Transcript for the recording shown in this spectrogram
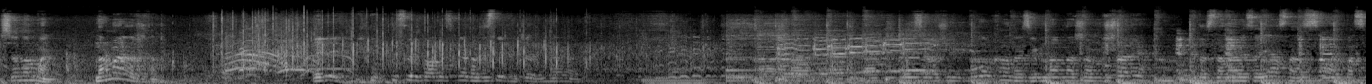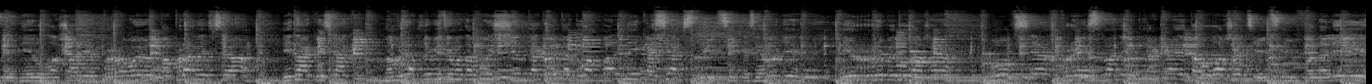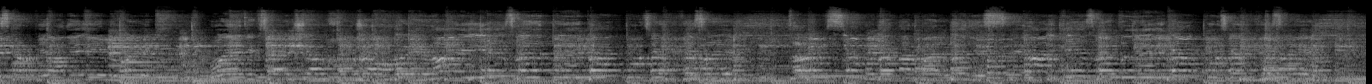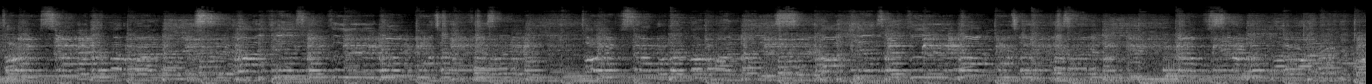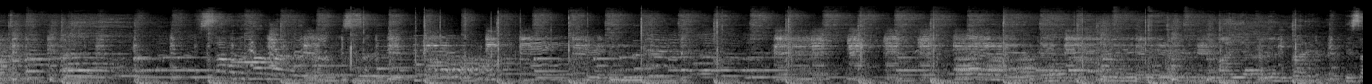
Все нормально. Нормально же там? Или, судя по взглядам, действительно что-то нормально. Все очень плохо на земном нашем шаре. Это становится ясно с самой последней лошади Пробуют поправить все и так и сяк Но вряд ли, видимо, допущен какой-то глобальный косяк. Стрельцы, козероги и рыбы туда же. У всех происходит какая-то лажа. Тельцы, водолеи, скорпионы и львы 像湖中。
